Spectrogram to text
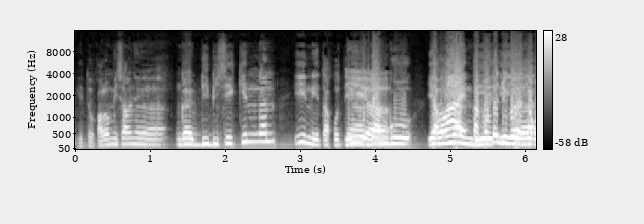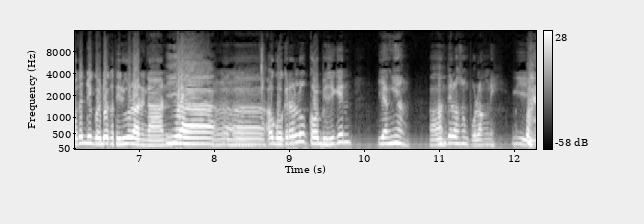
gitu kalau misalnya nggak dibisikin kan ini takutnya Iya. ganggu yang Takutnya- lain takutnya juga Iya. takutnya juga dia ketiduran kan. iya Hmm. heeh. Oh gue kira lu kalau bisikin yang yang Hah? nanti langsung pulang nih. Gitu.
